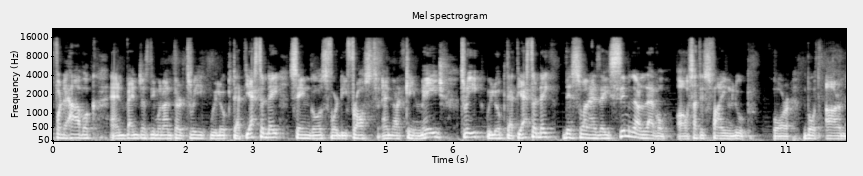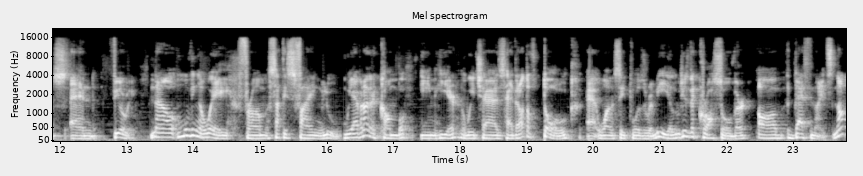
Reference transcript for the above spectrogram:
for the Havoc and Vengeance Demon Hunter 3 we looked at yesterday. Same goes for the Frost and Arcane Mage 3 we looked at yesterday. This one has a similar level of satisfying loop for both arms and fury. Now, moving away from satisfying loop, we have another combo in here, which has had a lot of talk uh, once it was revealed, which is the crossover of Death Knights. Not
